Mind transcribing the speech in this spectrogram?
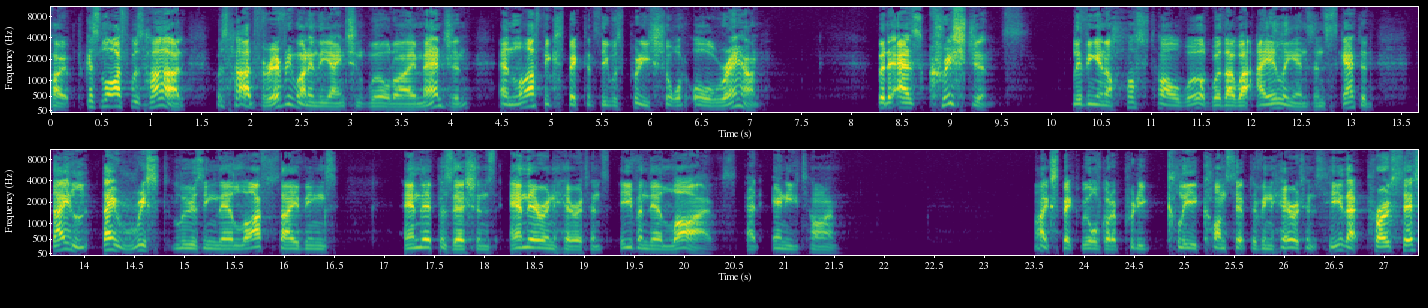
hope because life was hard. It was hard for everyone in the ancient world, I imagine, and life expectancy was pretty short all round. But as Christians living in a hostile world where they were aliens and scattered, they, they risked losing their life savings and their possessions and their inheritance, even their lives, at any time. I expect we all have got a pretty clear concept of inheritance here, that process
